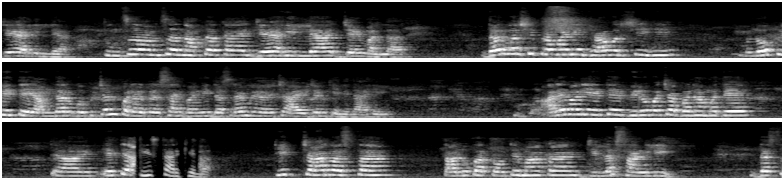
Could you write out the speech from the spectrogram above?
जय अहिल्या. तुमचं आमचं नातं काय? जय अहिल्या जय मल्हार. दरवर्षीप्रमाणे ह्या वर्षीही लोकनेते आमदार गोपीचंद पडळकर साहेबांनी दसरा मेळाव्याचे आयोजन केलेलं आहे. आरेवाडी येथे बिरोबाच्या बनामध्ये त्या- येत्या तीस तारखेला ठीक चार वाजता तालुका कवठे महाकाळ जिल्हा सांगली दस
